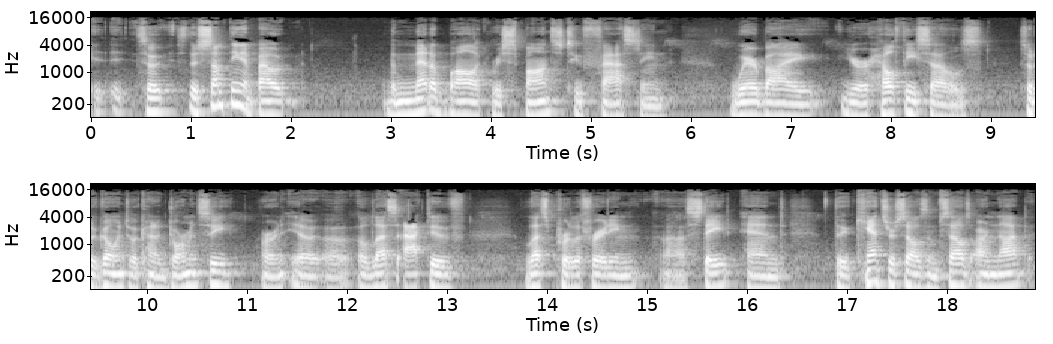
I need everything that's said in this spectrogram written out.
It, it, so there's something about the metabolic response to fasting whereby your healthy cells sort of go into a kind of dormancy or an, a, a, less active, less proliferating uh, state, and the cancer cells themselves are not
